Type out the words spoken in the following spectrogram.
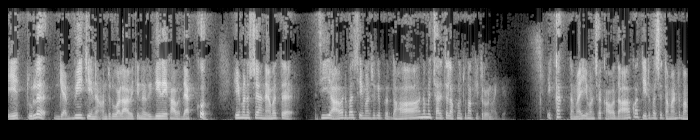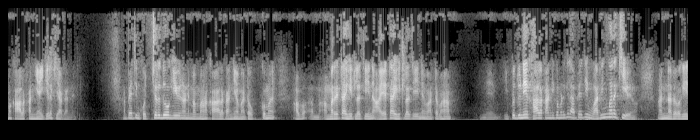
ඒ තුල ගැබ්වී තියෙන අඳුරු වලාවේ තියෙන රිදි රේඛාව දැක්කොත් ඒ මනුස්සයා නැවත සී ආවට පස්සේ මේ මනුස්සගේ ප්‍රධානම චරිත ලක්ෂණ තුනක් ඉතුරු වෙනවා කියන්නේ. එකක් තමයි මේ මනුස්සයා කවදාකවත් ඊට පස්සේ Tamanට මම කාලකන්‍යයි කියලා කියාගන්නේ නැති. අපි අතින් කොච්චර දෝ කියවෙනවනේ මම මහා කාලකන්‍යා මට ඔක්කොම අමරයට හිටලා තියෙන අයට හිටලා තියෙන මට මහා මේ ඉපදුනේ කාලකන්නිකමට කියලා අපි අතින් වරින් වර කියවෙනවා. අන්න අර වගේ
